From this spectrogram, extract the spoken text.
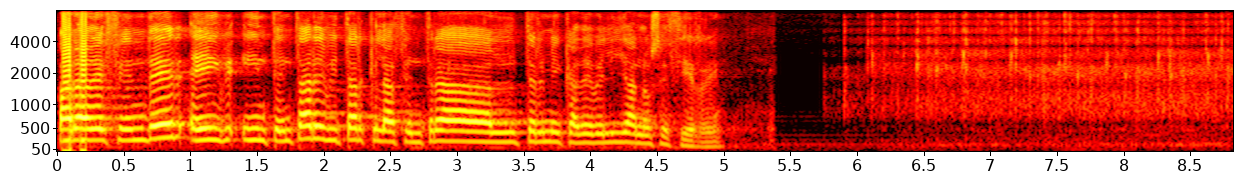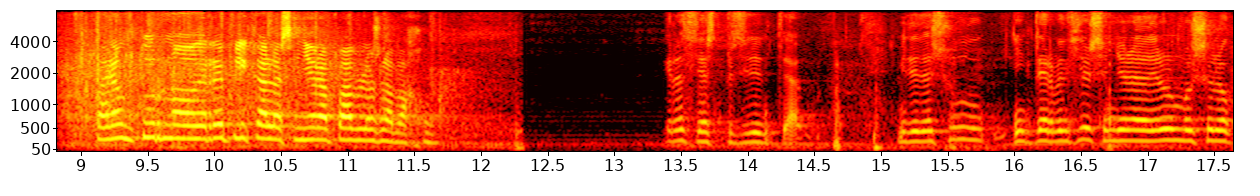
para defender e intentar evitar que la central térmica de Belilla no se cierre. Para un turno de réplica, la señora Pablos Labajo. Gracias, presidenta. Mire, de su intervención, señora de Olmo, solo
